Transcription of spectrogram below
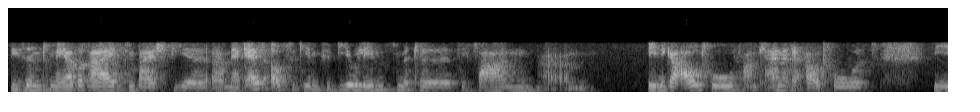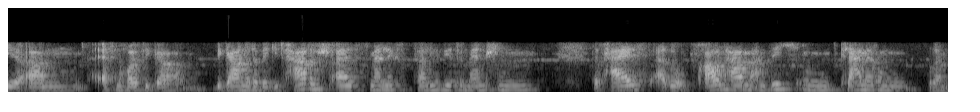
Sie sind mehr bereit, zum Beispiel äh, mehr Geld auszugeben für Bio-Lebensmittel. Sie fahren ähm, weniger Auto, fahren kleinere Autos. Sie ähm, essen häufiger vegan oder vegetarisch als männlich sozialisierte Menschen. Das heißt, also Frauen haben an sich einen kleineren oder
